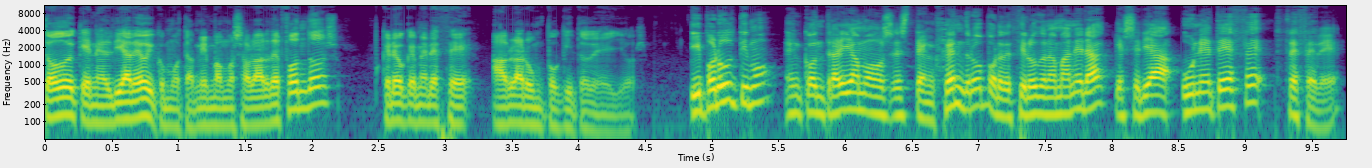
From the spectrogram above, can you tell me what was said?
Todo que en el día de hoy, como también vamos a hablar de fondos, creo que merece hablar un poquito de ellos. Y por último, encontraríamos este engendro, por decirlo de una manera, que sería un ETF CFD.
